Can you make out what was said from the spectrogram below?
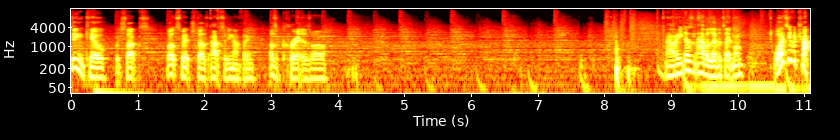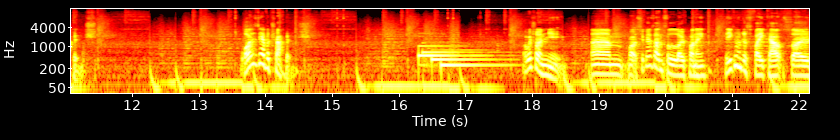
Didn't kill, which sucks. Volt Switch does absolutely nothing. That was a crit as well. Now, he doesn't have a Levitate Mon. Why does he have a Trapinch? Why does he have a Trapinch? I wish I knew. Um, right, so he goes down to Lopunny. He can just fake out, so I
